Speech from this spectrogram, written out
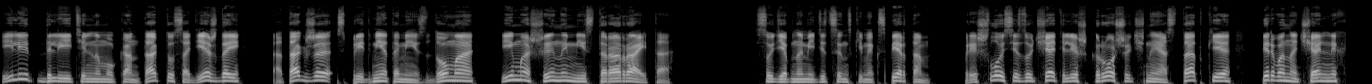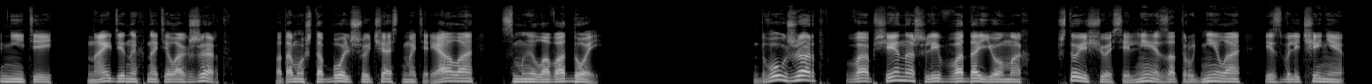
или длительному контакту с одеждой, а также с предметами из дома и машины мистера Райта. Судебно-медицинским экспертам пришлось изучать лишь крошечные остатки первоначальных нитей, найденных на телах жертв, потому что большую часть материала смыло водой. Двух жертв вообще нашли в водоемах, что еще сильнее затруднило извлечение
